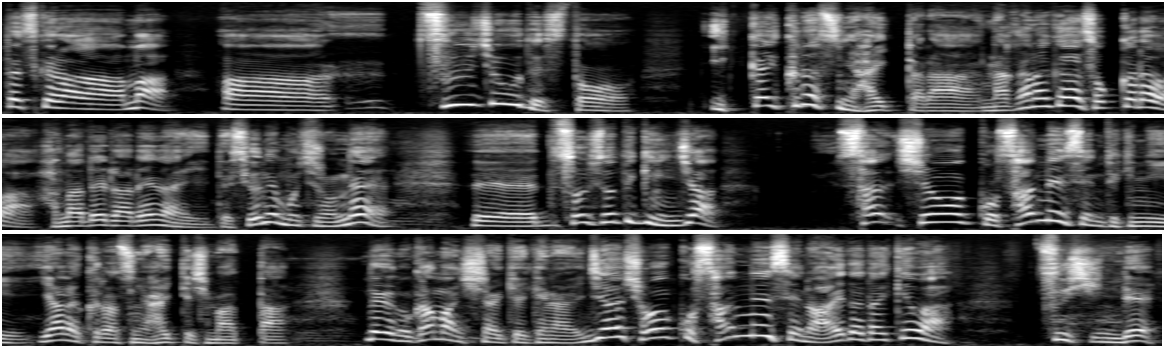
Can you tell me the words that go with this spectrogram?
ですからまああー通常ですと一回クラスに入ったらなかなかそこからは離れられないですよねもちろんね、えーそうした時にじゃあさ小学校3年生の時に嫌なクラスに入ってしまった。だけど我慢しなきゃいけない。じゃあ小学校3年生の間だけは通信で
